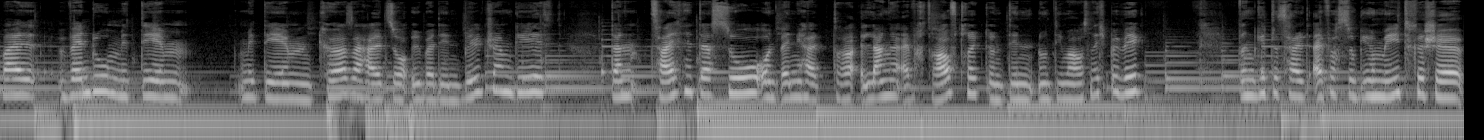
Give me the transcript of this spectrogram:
weil wenn du mit dem, mit dem Cursor halt so über den Bildschirm gehst, dann zeichnet das so und wenn ihr halt lange einfach drauf drückt und, den, und die Maus nicht bewegt, dann gibt es halt einfach so geometrische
